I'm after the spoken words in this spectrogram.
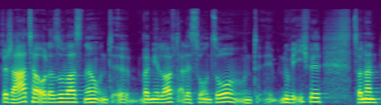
Berater oder sowas, ne? Und äh, bei mir läuft alles so und so und äh, nur wie ich will, sondern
